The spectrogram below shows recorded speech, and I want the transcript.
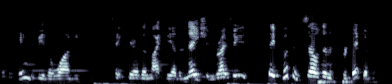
for the king to be the one to take care of them like the other nations, right? So you, they put themselves in a predicament.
